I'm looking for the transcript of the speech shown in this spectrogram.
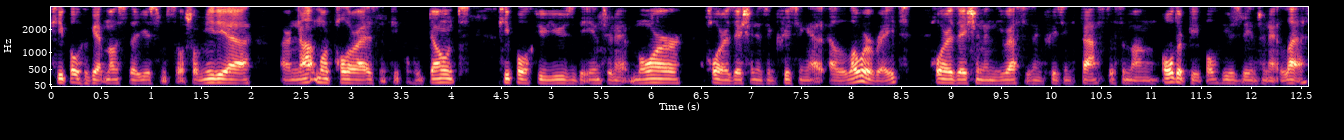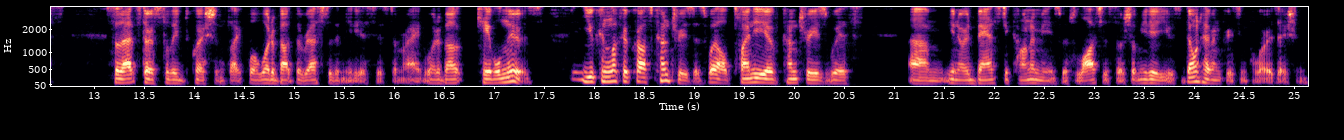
People who get most of their use from social media are not more polarized than people who don't. People who use the internet more, polarization is increasing at a lower rate. Polarization in the US is increasing fastest among older people who use the internet less. So that starts to lead to questions like, well, what about the rest of the media system, right? What about cable news? You can look across countries as well. Plenty of countries with um, you know, advanced economies with lots of social media use don't have increasing polarization.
